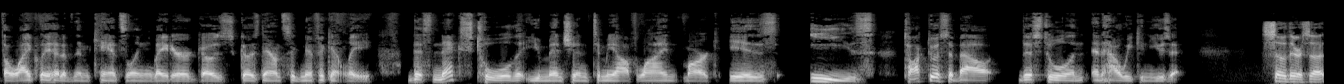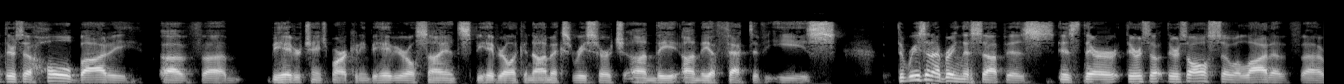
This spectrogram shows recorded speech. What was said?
the likelihood of them canceling later goes goes down significantly. This next tool that you mentioned to me offline, Mark, is ease. Talk to us about this tool and, and how we can use it. So there's a there's a whole body of um, behavior change marketing, behavioral science, behavioral economics research on the on the effect of ease the reason I bring this up is is there there's a, there's also a lot of uh,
